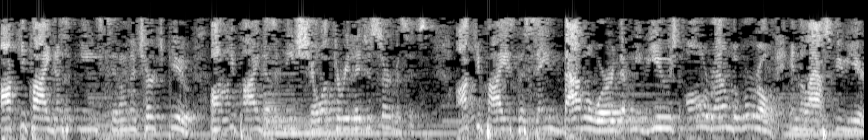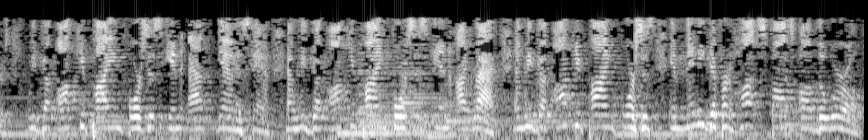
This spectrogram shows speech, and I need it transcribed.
Occupy doesn't mean sit on a church pew. Occupy doesn't mean show up to religious services. Occupy is the same battle word that we've used all around the world in the last few years. We've got occupying forces in Afghanistan, and we've got occupying forces in Iraq, and we've got occupying forces in many different hot spots of the world.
